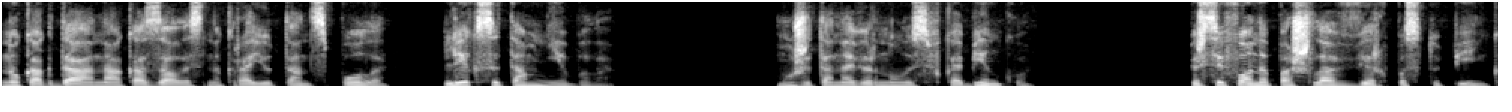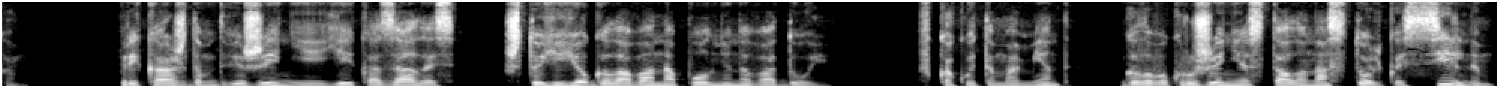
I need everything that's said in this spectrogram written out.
но когда она оказалась на краю танцпола, Лексы там не было. Может, она вернулась в кабинку? Персефона пошла вверх по ступенькам. При каждом движении ей казалось, что ее голова наполнена водой. В какой-то момент головокружение стало настолько сильным,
